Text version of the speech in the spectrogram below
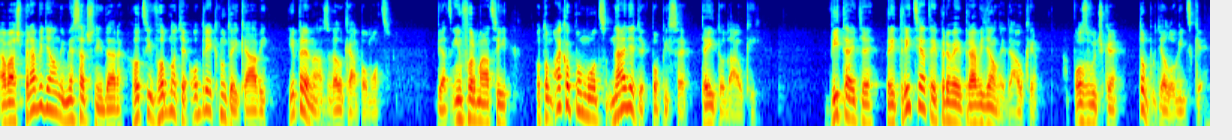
a váš pravidelný mesačný dar, hoci v hodnote odrieknutej kávy, je pre nás veľká pomoc. Viac informácií o tom, ako pomôcť, nájdete v popise tejto dávky. Vítajte pri 31. pravidelnej dávke a po zvučke to bude logické.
